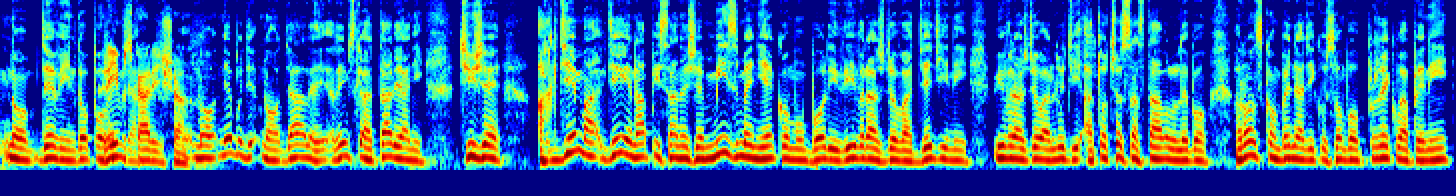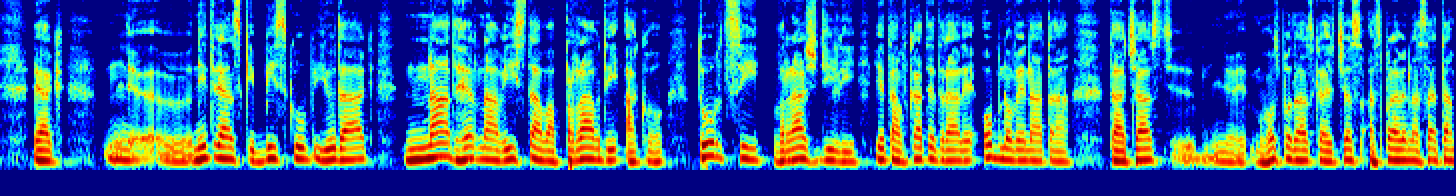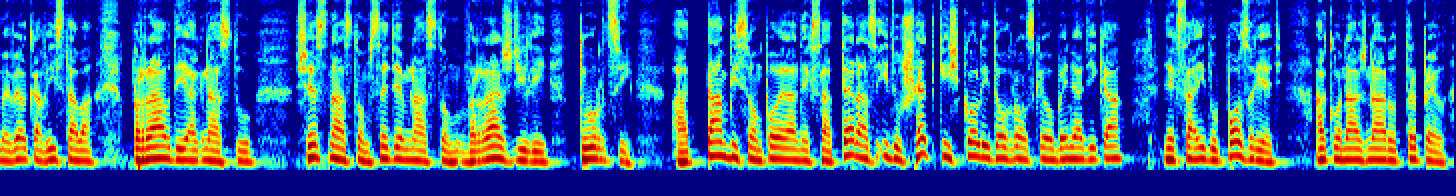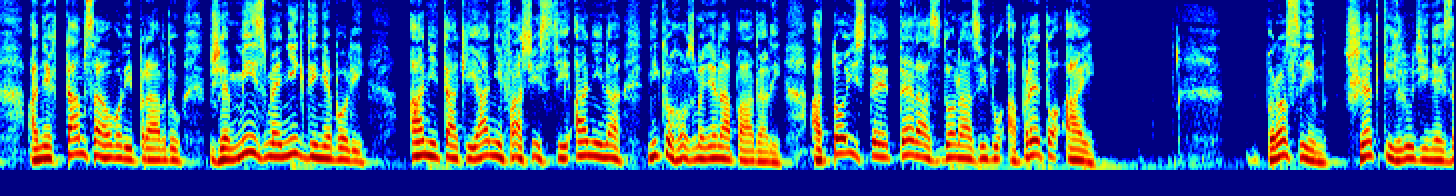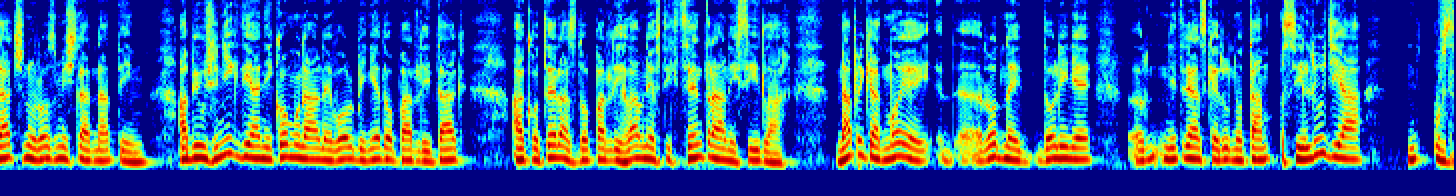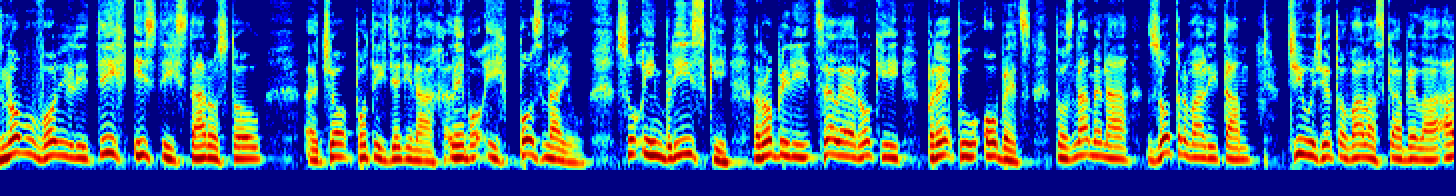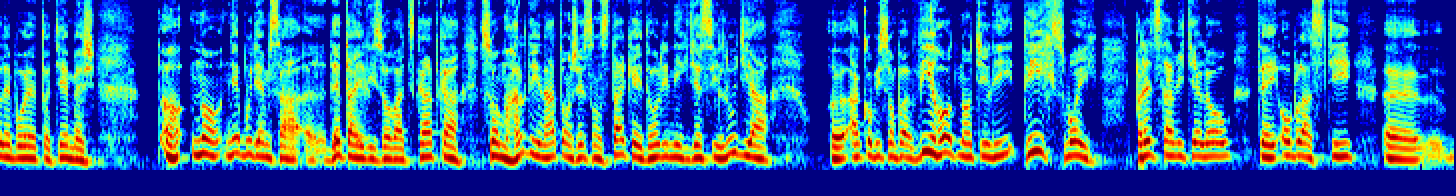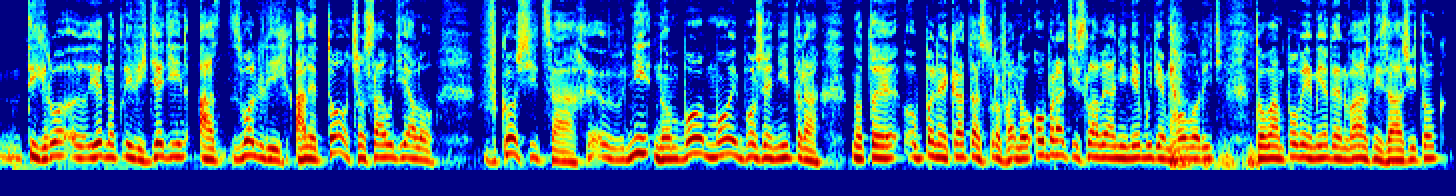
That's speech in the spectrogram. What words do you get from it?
no, Devín, do Povetria. Rímska ríša. No, nebude, no, ďalej, rímska Taliani. Čiže a kde, ma, kde je napísané, že my sme niekomu boli vyvražďovať dediny, vyvražďovať ľudí a to, čo sa stávalo, lebo v Hronskom Beňadiku som bol prekvapený, jak mm, e, nitrianský biskup Judák, nádherná výstava pravdy, ako Turci vraždili. Je tam v katedrále obnovená tá, tá časť, e, hospodárska časť a spravená sa, tam je veľká výstava pravdy, ak nás tu v 16. 17. vraždili Turci. A tam by som povedal, nech sa teraz idú všetky školy do Hronského Beňadika, nech sa idú pozrieť, ako náš národ trpel. A nech tam sa hovorí pravdu, že my sme nikdy neboli ani takí, ani fašisti, ani na, nikoho sme nenapádali. A to isté teraz do nás idú a preto aj prosím všetkých ľudí, nech začnú rozmýšľať nad tým, aby už nikdy ani komunálne voľby nedopadli tak, ako teraz dopadli, hlavne v tých centrálnych sídlach. Napríklad v mojej eh, rodnej doline, eh, Nitrianskej Rudno, tam si ľudia znovu volili tých istých starostov, e, čo po tých dedinách, lebo ich poznajú. Sú im blízky, robili celé roky pre tú obec. To znamená, zotrvali tam, či už je to Valaská Bela, alebo je to Temeš. No, nebudem sa e, detailizovať. Skrátka, som hrdý na tom, že som z takej doliny, kde si ľudia ako by som povedal, vyhodnotili tých svojich predstaviteľov tej oblasti, e, tých jednotlivých dedín a zvolili ich. Ale to, čo sa udialo v Košicách, v Ni- no bo, môj Bože Nitra, no to je úplne katastrofa. No o Bratislave ani nebudem hovoriť, to vám poviem jeden vážny zážitok.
